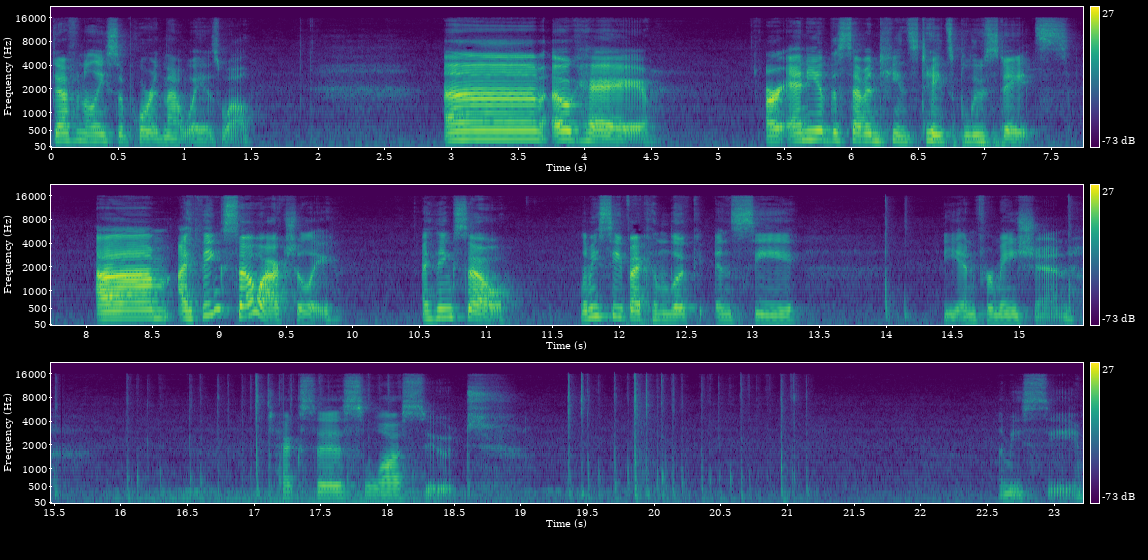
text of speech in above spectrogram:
definitely support in that way as well. Um, okay. Are any of the 17 states blue states? Um, I think so, actually. I think so. Let me see if I can look and see the information. Texas lawsuit. Let me see.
